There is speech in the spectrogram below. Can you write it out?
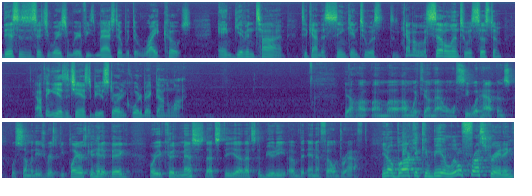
this is a situation where if he's matched up with the right coach and given time to kind of sink into a, to kind of settle into a system, I think he has a chance to be a starting quarterback down the line. Yeah, I'm, uh, I'm with you on that one. We'll see what happens with some of these risky players. Could hit it big, or you could miss. That's the uh, that's the beauty of the NFL draft. You know, Buck, it can be a little frustrating,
